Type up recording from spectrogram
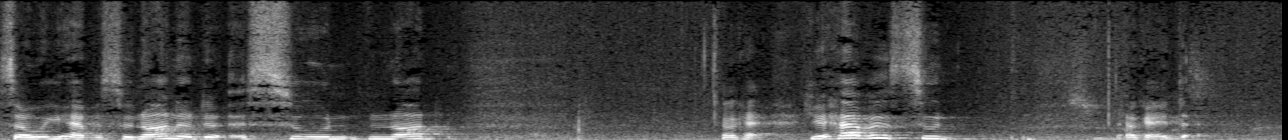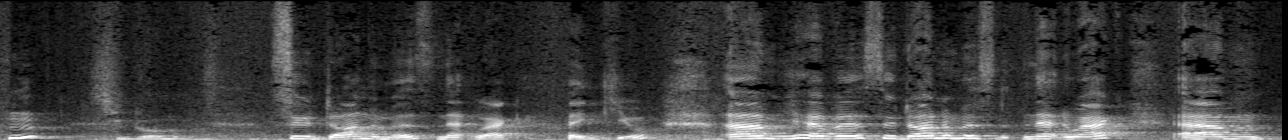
so you have a synod. Okay, you have a sud. Okay. Hmm? Pseudonymous. Pseudonymous network. Thank you. Um, you have a pseudonymous network. Um,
